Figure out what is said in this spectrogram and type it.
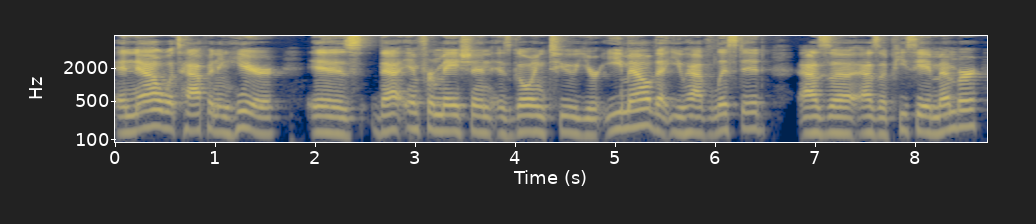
And now what's happening here is that information is going to your email that you have listed as a as a PCA member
